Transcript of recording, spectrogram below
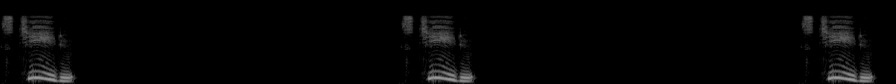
スチール。スチール。スチール。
